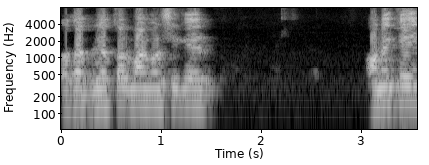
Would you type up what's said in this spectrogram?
তথা বৃহত্তর ময়মনসিংহের অনেকেই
